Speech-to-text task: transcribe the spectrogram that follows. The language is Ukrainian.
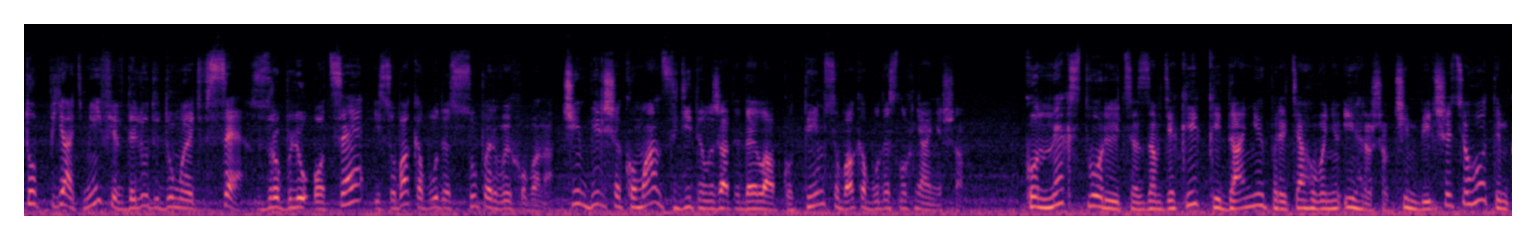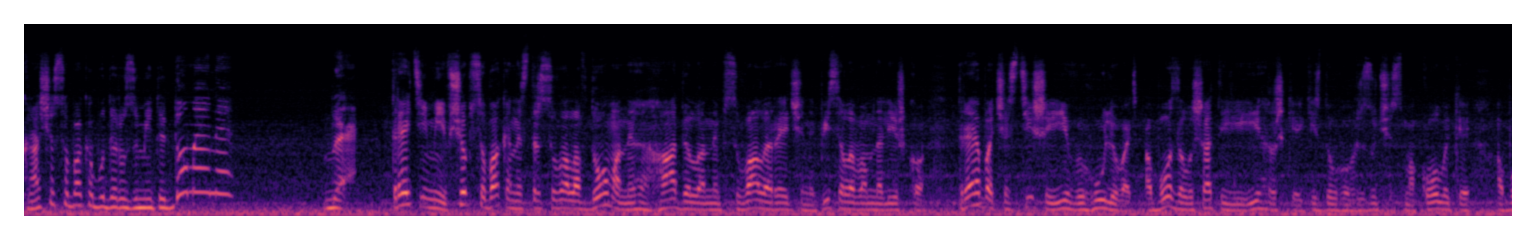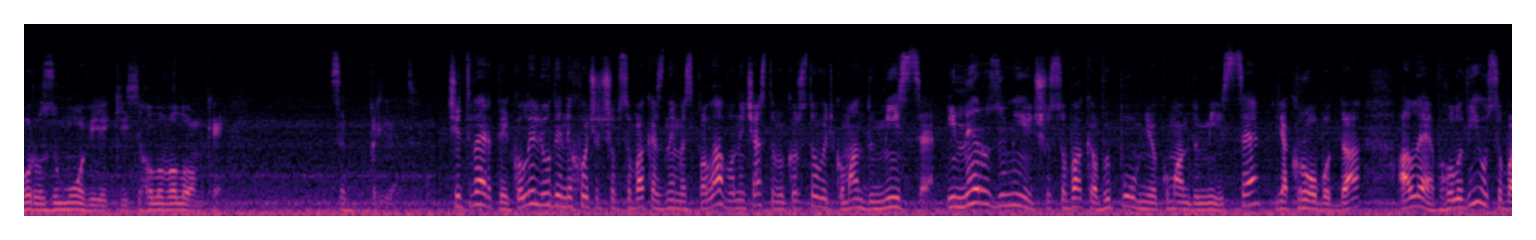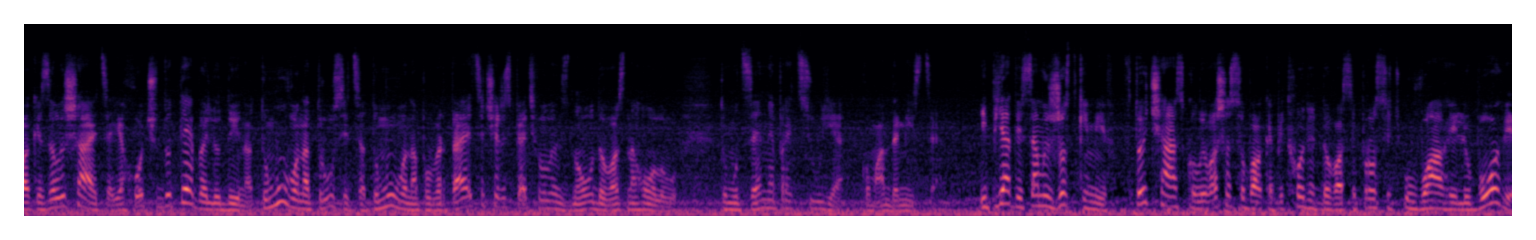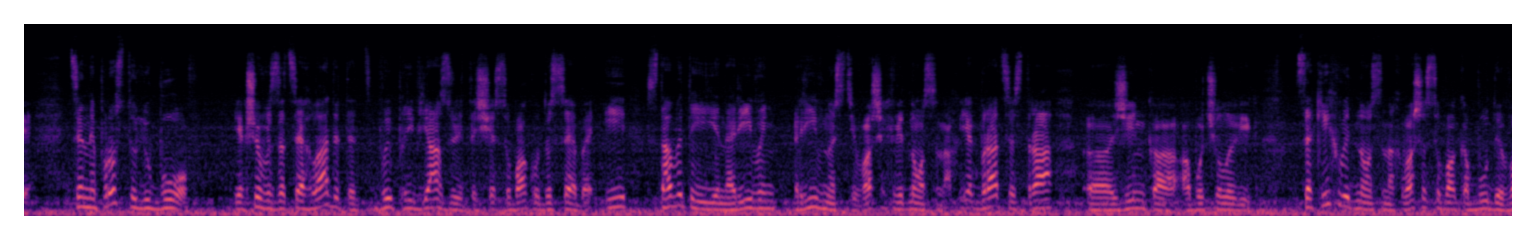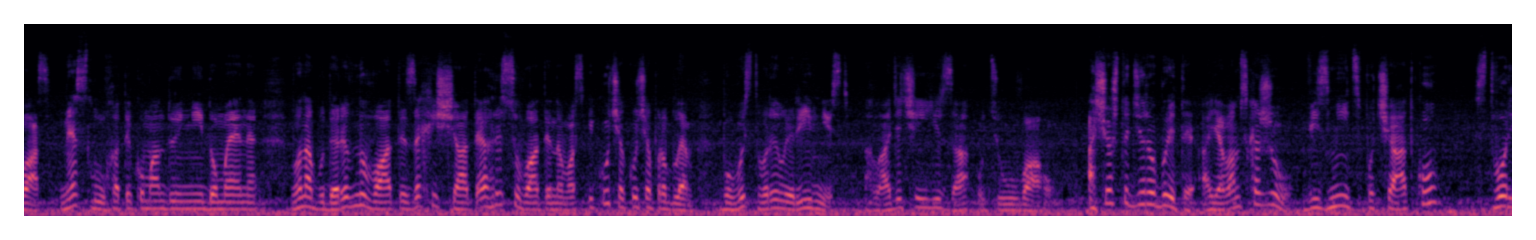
Топ-5 міфів, де люди думають, все, зроблю оце, і собака буде супер вихована. Чим більше команд сидіти лежати дай лапку, тим собака буде слухняніша. Коннект створюється завдяки киданню і перетягуванню іграшок. Чим більше цього, тим краще собака буде розуміти до мене. Бле. Третій міф, щоб собака не стресувала вдома, не гадила, не псувала речі, не пісяла вам на ліжко. Треба частіше її вигулювати або залишати її іграшки, якісь довгогризучі смаколики, або розумові якісь головоломки. Це бред. Четвертий, коли люди не хочуть, щоб собака з ними спала, вони часто використовують команду місце і не розуміють, що собака виповнює команду місце як робот, да? але в голові у собаки залишається Я хочу до тебе, людина. Тому вона труситься, тому вона повертається через 5 хвилин знову до вас на голову. Тому це не працює команда місце. І п'ятий самий жорсткий міф: в той час, коли ваша собака підходить до вас і просить уваги, любові, це не просто любов. Якщо ви за це гладите, ви прив'язуєте ще собаку до себе і ставите її на рівень рівності в ваших відносинах, як брат, сестра, е, жінка або чоловік. В таких відносинах ваша собака буде вас не слухати командою ні до мене. Вона буде ревнувати, захищати, агресувати на вас і куча куча проблем, бо ви створили рівність, гладячи її за оцю увагу. А що ж тоді робити? А я вам скажу: візьміть спочатку, створіть.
